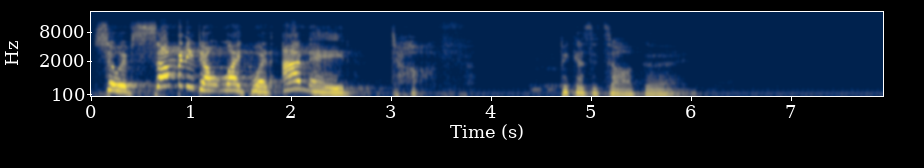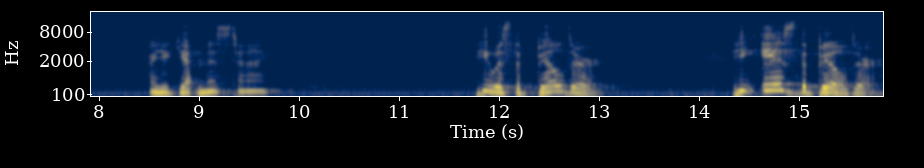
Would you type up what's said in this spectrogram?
So if somebody don't like what I made, tough. Because it's all good. Are you getting this tonight? He was the builder. He is the builder.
